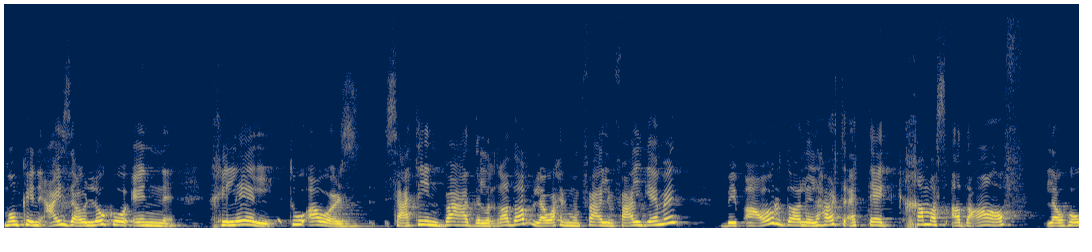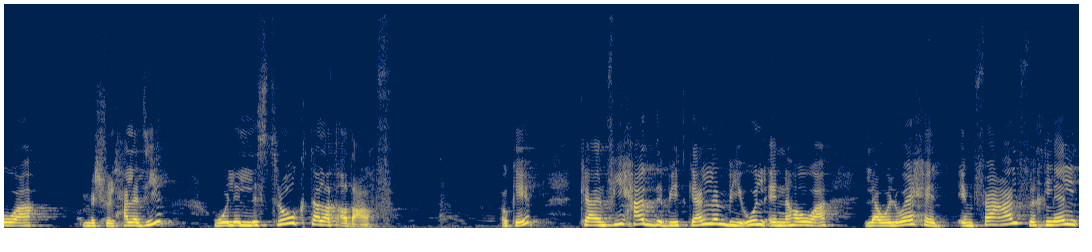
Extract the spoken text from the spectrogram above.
ممكن عايزة أقول لكم إن خلال 2 hours ساعتين بعد الغضب لو واحد منفعل انفعال جامد بيبقى عرضة لل heart attack خمس أضعاف لو هو مش في الحالة دي ولل stroke ثلاث أضعاف. okay؟ كان في حد بيتكلم بيقول إن هو لو الواحد انفعل في خلال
